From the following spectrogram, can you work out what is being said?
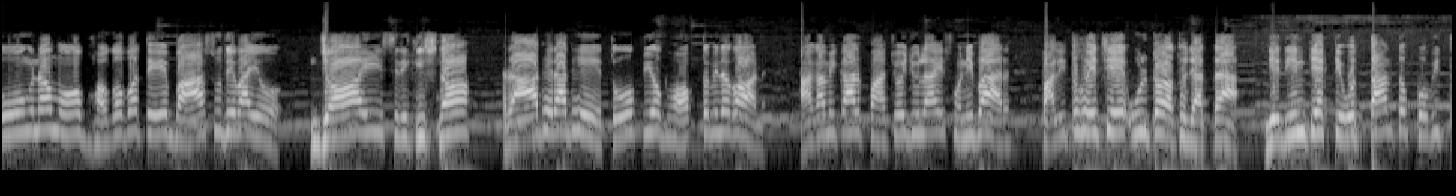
ওং নমো ভগবতে বাসুদেবায়। জয় শ্রীকৃষ্ণ। রাধে রাধে। তো প্রিয় ভক্তবৃন্দগণ, আগামীকাল পাঁচই জুলাই শনিবার পালিত হয়েছে উল্টো রথযাত্রা। যে দিনটি একটি অত্যন্ত পবিত্র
